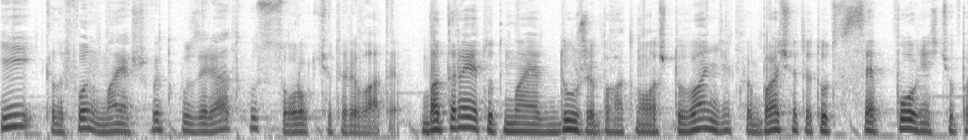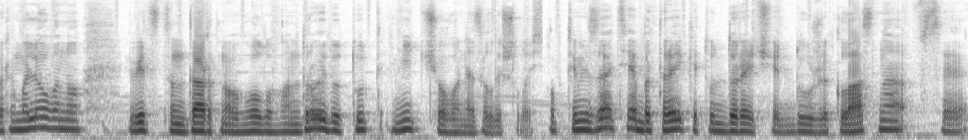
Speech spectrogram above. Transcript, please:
і телефон має швидку зарядку 44 Вт. Батарея тут має дуже багато налаштувань, як ви бачите, тут все повністю перемальовано. Від стандартного голого Android тут нічого не залишилось. Оптимізація батарейки тут, до речі, дуже класна, все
